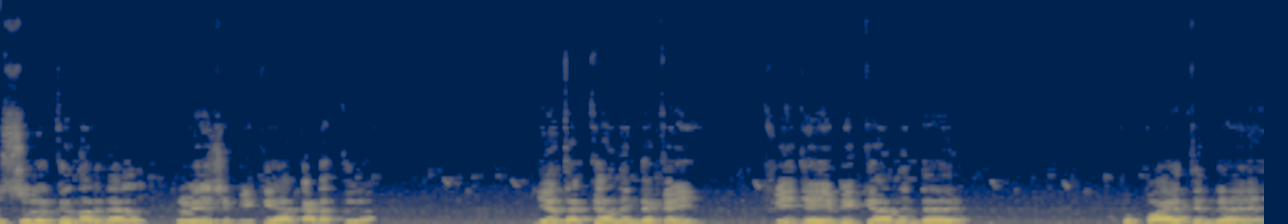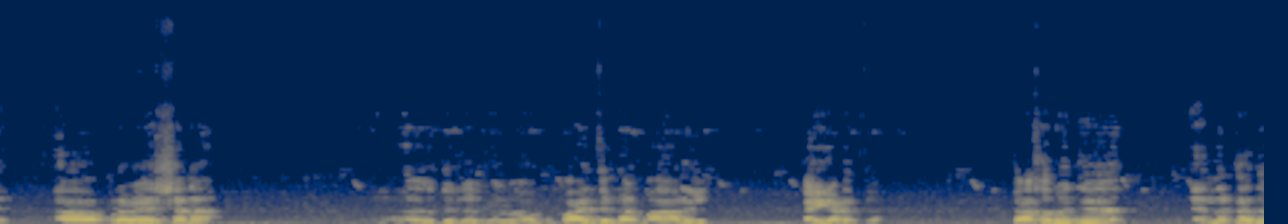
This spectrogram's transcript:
ഉസുലുക്ക് എന്ന് പറഞ്ഞാൽ പ്രവേശിപ്പിക്കുക കടത്തുക. യതക്ക നിന്റെ കൈ? ഫി ജൈബിക്ക നിന്റെ കുപ്പായത്തിന്റെ ആ പ്രവേശന ഇതില്ല കുപ്പായത്തിന്റെ മാറിൽ കൈ കടത്തുക. തഹറുജ് എന്നിട്ടത്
